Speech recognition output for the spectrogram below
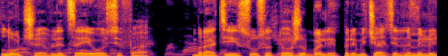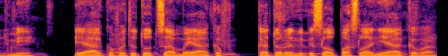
лучшее в лице Иосифа. Братья Иисуса тоже были примечательными людьми. Иаков — это тот самый Иаков, который написал послание Иакова.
